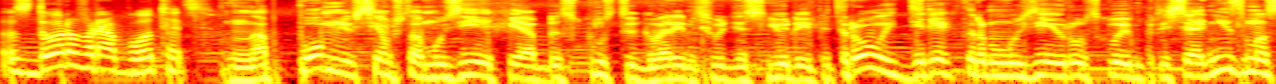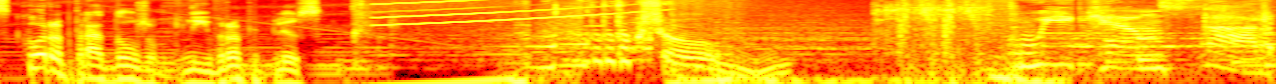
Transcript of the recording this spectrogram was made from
здорово работать. Напомню всем, что о музеях и об искусстве говорим сегодня с Юлией Петровой, директором Музея русского импрессионизма. Скоро продолжим на Европе+. плюс. Ток-шоу. Weekend Star.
